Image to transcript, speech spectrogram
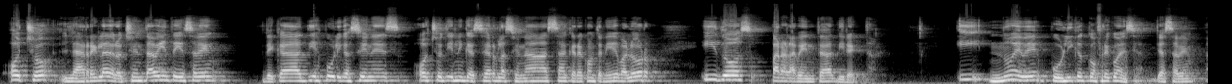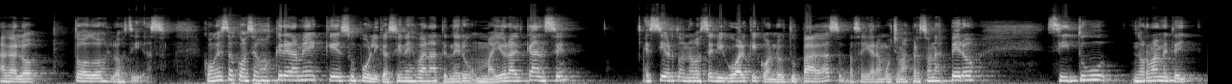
8. La regla del 80-20. Ya saben, de cada 10 publicaciones, 8 tienen que ser relacionadas a crear contenido de valor y 2 para la venta directa. Y 9. Publica con frecuencia. Ya saben, hágalo todos los días. Con estos consejos, créame que sus publicaciones van a tener un mayor alcance es cierto, no va a ser igual que cuando tú pagas, vas a llegar a muchas más personas, pero si tú normalmente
